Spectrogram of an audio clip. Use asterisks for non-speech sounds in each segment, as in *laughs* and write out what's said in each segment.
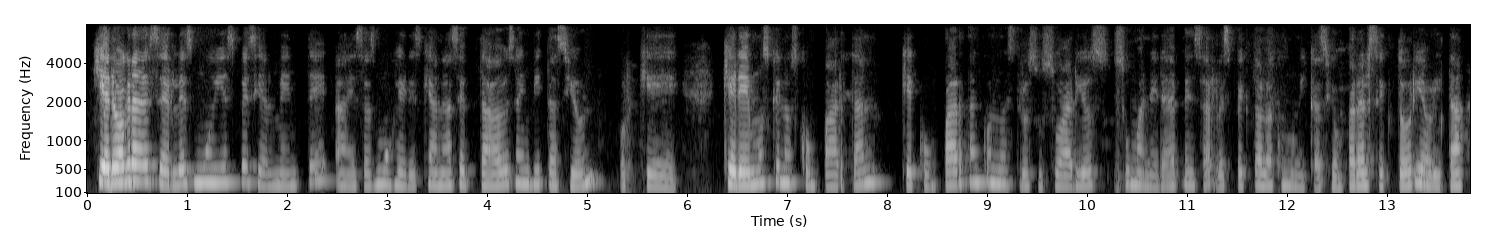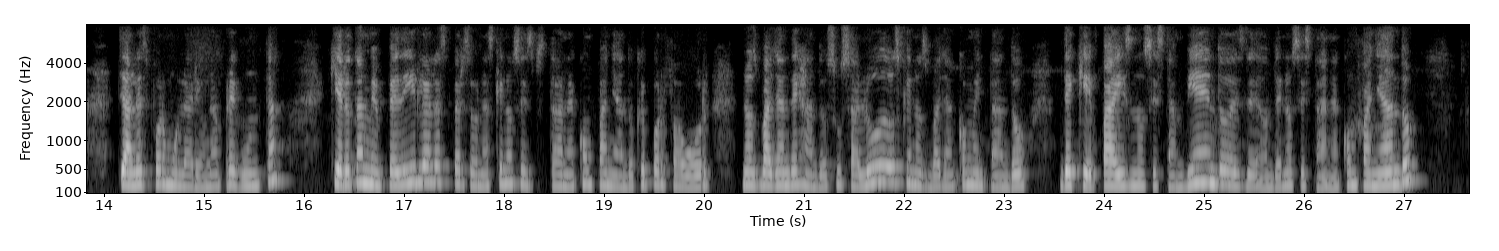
Quiero agradecerles muy especialmente a esas mujeres que han aceptado esa invitación porque queremos que nos compartan, que compartan con nuestros usuarios su manera de pensar respecto a la comunicación para el sector y ahorita ya les formularé una pregunta. Quiero también pedirle a las personas que nos están acompañando que por favor nos vayan dejando sus saludos, que nos vayan comentando de qué país nos están viendo, desde dónde nos están acompañando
